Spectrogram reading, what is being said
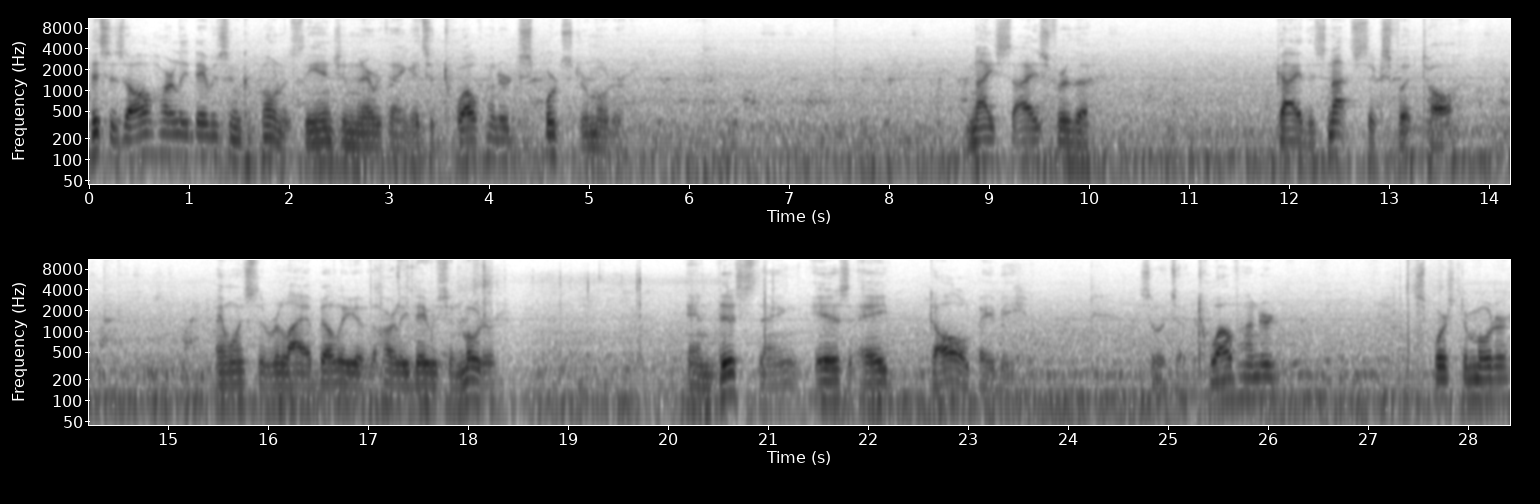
This is all Harley Davidson components, the engine and everything. It's a 1200 Sportster motor. Nice size for the guy that's not six foot tall and wants the reliability of the Harley Davidson motor. And this thing is a doll baby. So it's a 1200 Sportster motor.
